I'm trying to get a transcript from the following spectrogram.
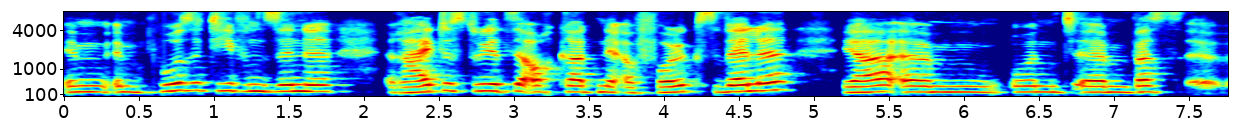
im, im positiven Sinne reitest du jetzt ja auch gerade eine Erfolgswelle, ja, ähm, und ähm, was, äh,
